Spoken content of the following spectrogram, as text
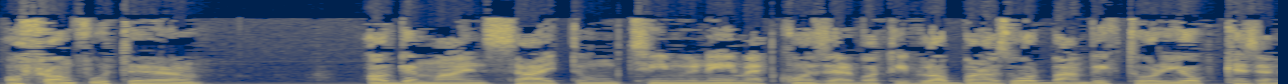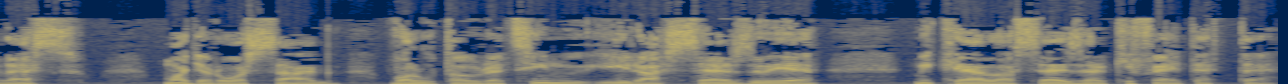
A Frankfurter Allgemein Zeitung című német konzervatív labban az Orbán Viktor jobb keze lesz Magyarország valutaüre című írás szerzője, Mikel a Szerzer kifejtette.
